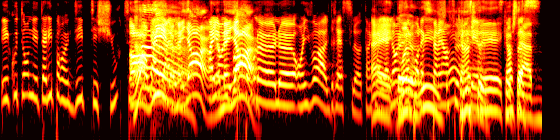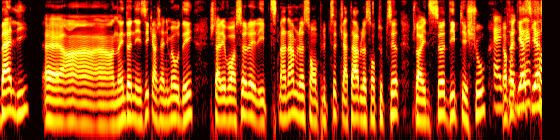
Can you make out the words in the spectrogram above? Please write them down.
Écoutez, on est allé pour un deep tissue. Ah oui, le meilleur, Hey, le on y meilleur. va pour le, le- on y va à le dress, là. Tant qu'à y aller, on y ben va pour oui, l'expérience. Quand j'étais à Bali, euh, en, en Indonésie, quand j'animais au D, j'étais allé voir ça. là, les petites madames là, sont plus petites que la table, là, sont tout petites. Je leur ai dit ça, deep tissue. Elle Ils ont te fait yes, yes.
